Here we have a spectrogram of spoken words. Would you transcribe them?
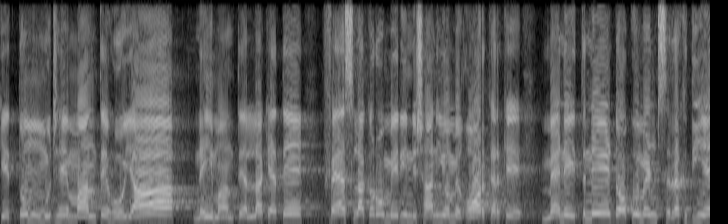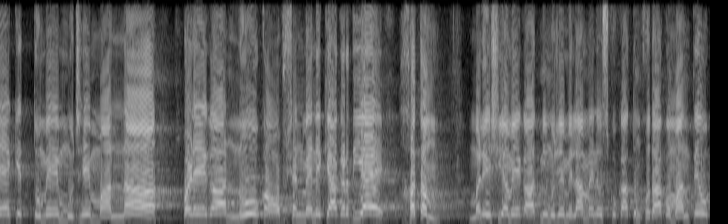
कि तुम मुझे मानते हो या नहीं मानते। अल्लाह कहते हैं, फैसला करो मेरी निशानियों में गौर करके। मैंने इतने डॉक्यूमेंट्स रख दिए हैं कि तुम्हें मुझे मानना पड़ेगा। नो का ऑप्शन मैंने क्या कर दिया है? खत्म। मलेशिया में एक आदमी मुझे मिला, मैंने उसको कहा, तुम खुदा को मानते हो?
